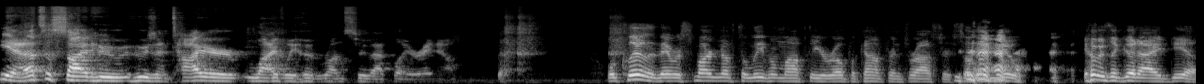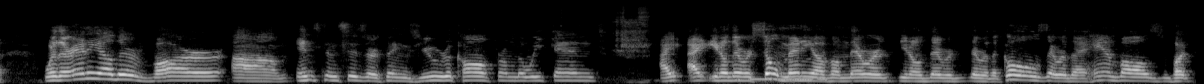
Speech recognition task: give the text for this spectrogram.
yeah, that's a side who whose entire livelihood runs through that player right now. Well, clearly they were smart enough to leave him off the Europa Conference roster, so they knew it was a good idea. Were there any other VAR um, instances or things you recall from the weekend? I, I, you know, there were so many of them. There were, you know, there were there were the goals, there were the handballs, but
